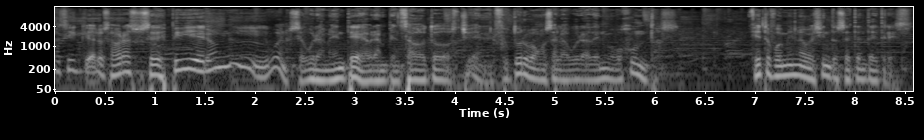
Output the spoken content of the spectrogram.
Así que a los abrazos se despidieron y bueno, seguramente habrán pensado todos, che, en el futuro vamos a laburar de nuevo juntos. Esto fue en 1973.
